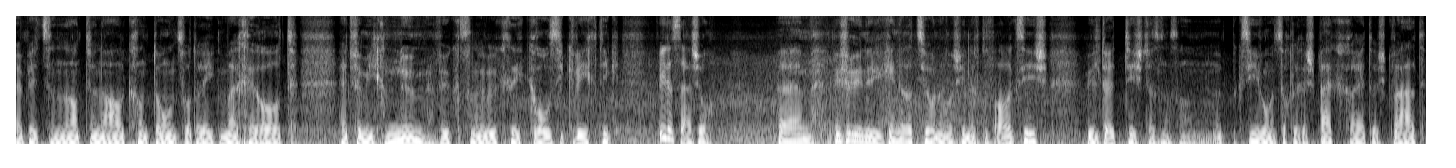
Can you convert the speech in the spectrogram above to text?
ob jetzt ein National-, Kantons- oder irgendwelche Rat, hat für mich nicht mehr wirklich so eine wirklich grosse Gewichtung, wie das auch schon ähm, bei früheren Generationen wahrscheinlich der Fall war, weil dort ist das noch so gewesen, wo man so ein bisschen Respekt hatte, ist gewählt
